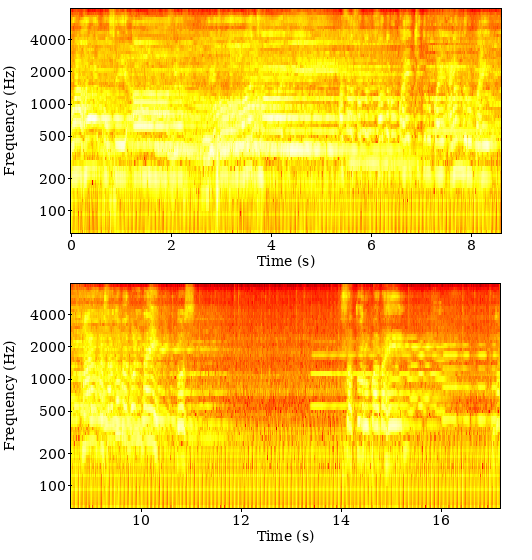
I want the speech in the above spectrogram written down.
वाहतसे असा सत सतरूप आहे चितरूप आहे आनंद रूप आहे. महाराज असा जो भगवंत आहे तो सत्व सत्वरूपात आहे. जो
